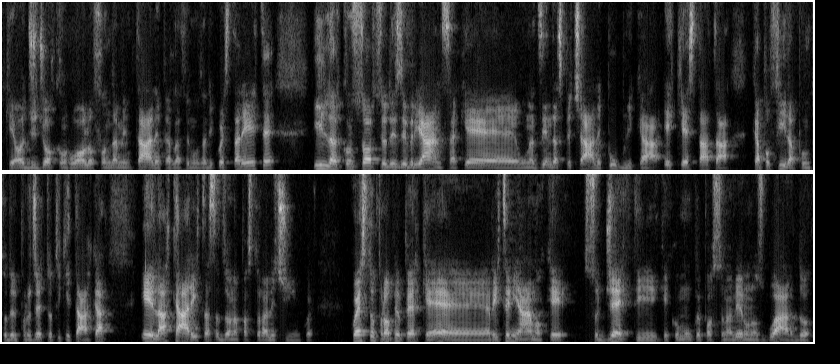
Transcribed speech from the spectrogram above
che oggi gioca un ruolo fondamentale per la tenuta di questa rete, il Consorzio Desebrianza, che è un'azienda speciale, pubblica e che è stata capofila appunto del progetto Tikitaka, e la Caritas Zona Pastorale 5. Questo proprio perché riteniamo che soggetti che comunque possono avere uno sguardo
